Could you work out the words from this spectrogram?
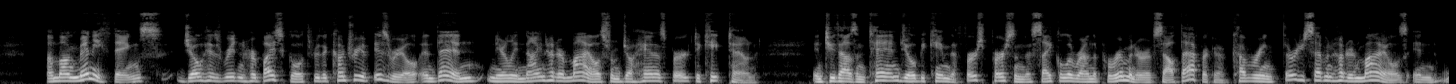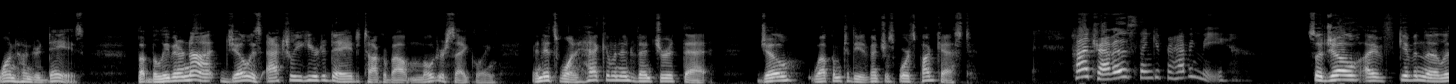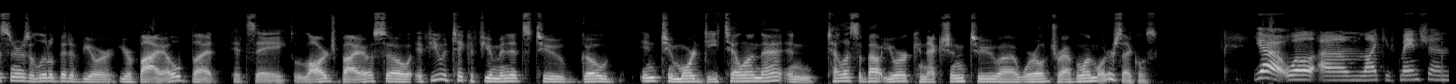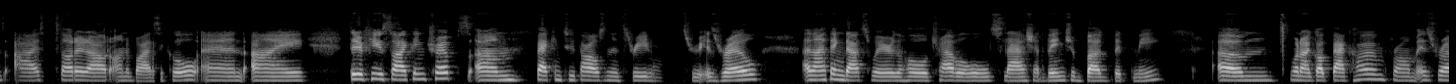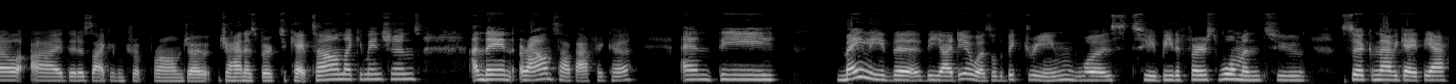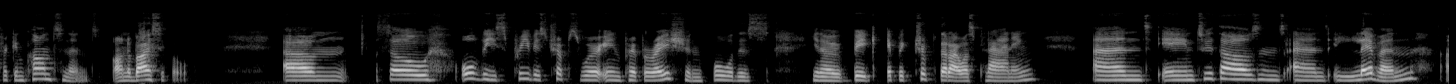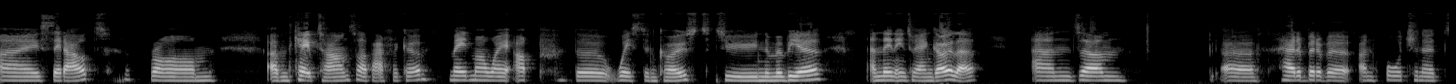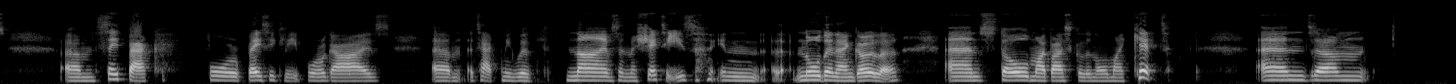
Among many things, Jo has ridden her bicycle through the country of Israel and then nearly 900 miles from Johannesburg to Cape Town. In 2010, Jo became the first person to cycle around the perimeter of South Africa, covering 3,700 miles in 100 days. But believe it or not, Jo is actually here today to talk about motorcycling, and it's one heck of an adventure at that. Jo, welcome to the Adventure Sports Podcast. Hi, Travis. Thank you for having me. So, Jo, I've given the listeners a little bit of your, your bio, but it's a large bio. So, if you would take a few minutes to go into more detail on that and tell us about your connection to uh, world travel on motorcycles. Yeah, well, um, like you've mentioned, I started out on a bicycle and I did a few cycling trips um, back in 2003 through Israel. And I think that's where the whole travel slash adventure bug bit me. Um, when I got back home from Israel, I did a cycling trip from jo- Johannesburg to Cape Town, like you mentioned, and then around South Africa. And the mainly the the idea was, or the big dream was, to be the first woman to circumnavigate the African continent on a bicycle. Um, so all these previous trips were in preparation for this you know, big epic trip that I was planning. And in 2011, I set out from um, Cape Town, South Africa, made my way up the western coast to Namibia and then into Angola, and um, uh, had a bit of an unfortunate um, setback for basically four guys um, attacked me with knives and machetes in uh, northern Angola and stole my bicycle and all my kit. And um,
